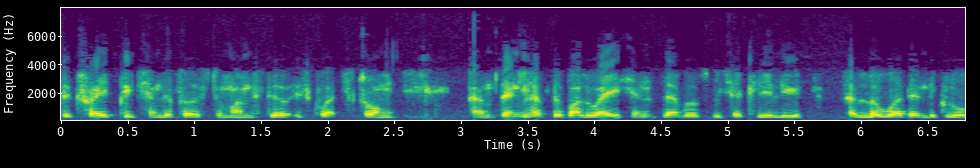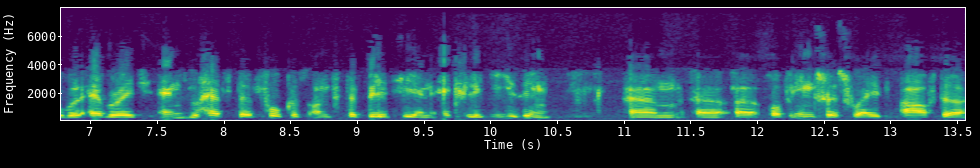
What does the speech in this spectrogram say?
the trade picture in the first two months still is quite strong. Um, then you have the valuation levels, which are clearly lower than the global average, and you have the focus on stability and actually easing um, uh, uh, of interest rate after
